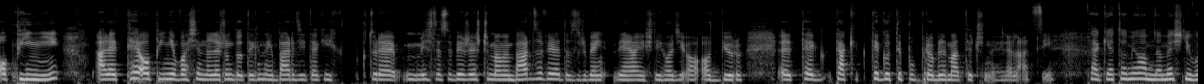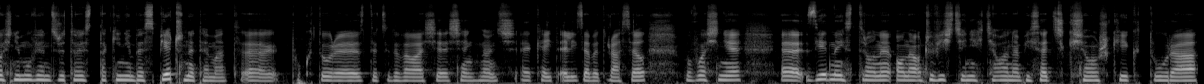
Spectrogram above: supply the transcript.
opinii, ale te opinie właśnie należą do tych najbardziej takich, które myślę sobie, że jeszcze mamy bardzo wiele do zrobienia, jeśli chodzi o odbiór e, te, tak, tego typu problematycznych relacji. Tak, ja to miałam na myśli właśnie mówiąc, że to jest taki niebezpieczny temat, e, po który zdecydowała się sięgnąć e, Kate Elizabeth Russell, bo właśnie z jednej strony ona oczywiście nie chciała napisać książki, która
